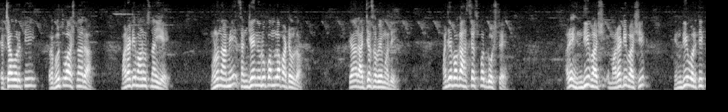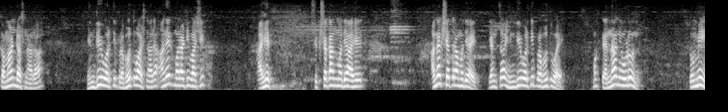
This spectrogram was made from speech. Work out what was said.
त्याच्यावरती प्रभुत्व असणारा मराठी माणूस नाही आहे म्हणून आम्ही संजय निरुपमला पाठवलं त्या राज्यसभेमध्ये. म्हणजे बघा हास्यास्पद गोष्ट आहे. अरे हिंदी भाषी मराठी भाषिक हिंदीवरती कमांड असणारा हिंदीवरती प्रभुत्व असणाऱ्या अनेक मराठी भाषिक आहेत. शिक्षकांमध्ये आहेत अनेक क्षेत्रामध्ये आहेत. ज्यांचं हिंदीवरती प्रभुत्व आहे. मग त्यांना निवडून तुम्ही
